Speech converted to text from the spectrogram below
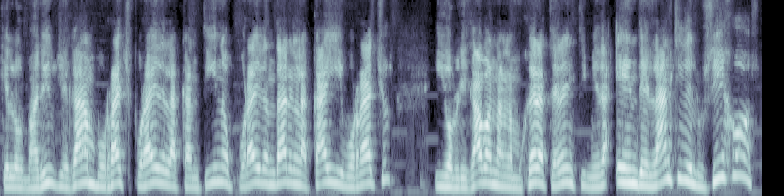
que los maridos llegaban borrachos por ahí de la cantina o por ahí de andar en la calle borrachos y obligaban a la mujer a tener intimidad en delante de los hijos.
